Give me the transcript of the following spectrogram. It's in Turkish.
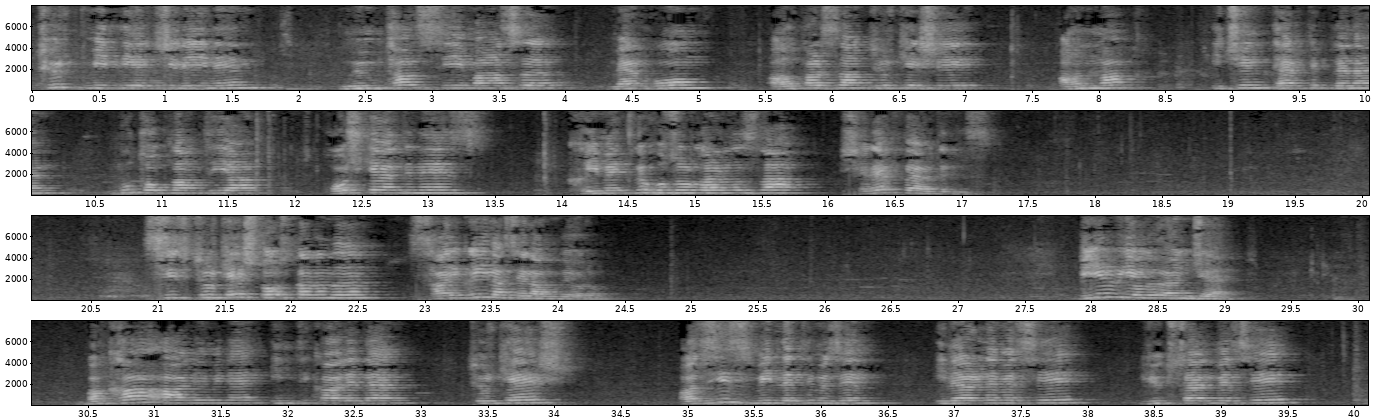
Türk milliyetçiliğinin mümtaz siması merhum Alparslan Türkeş'i anmak için tertiplenen bu toplantıya hoş geldiniz, kıymetli huzurlarınızla şeref verdiniz. Siz Türkeş dostlarını saygıyla selamlıyorum. Bir yıl önce baka alemine intikal eden Türkeş, aziz milletimizin ilerlemesi, yükselmesi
